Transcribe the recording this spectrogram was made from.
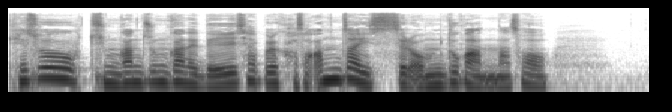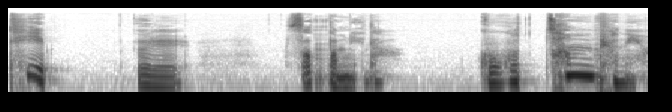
계속 중간중간에 네일샵을 가서 앉아있을 엄두가 안 나서 팁을 썼답니다. 그거 참 편해요.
